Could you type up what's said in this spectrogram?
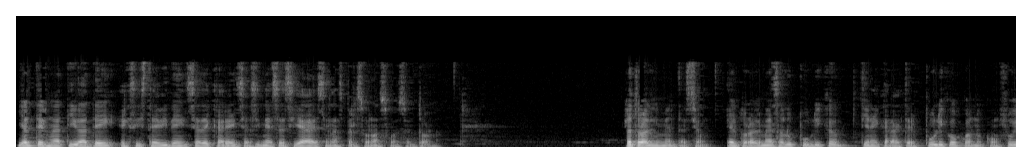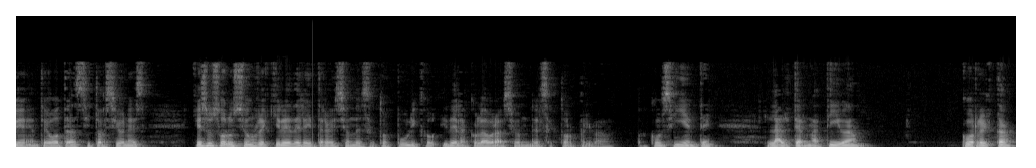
Y alternativa D, existe evidencia de carencias y necesidades en las personas o en su entorno. Retroalimentación. El problema de salud pública tiene carácter público cuando confluye, entre otras situaciones, que su solución requiere de la intervención del sector público y de la colaboración del sector privado. Por consiguiente, la alternativa correcta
